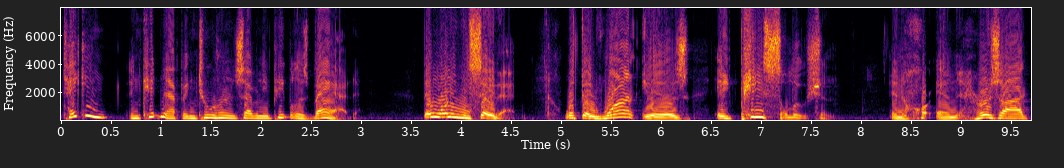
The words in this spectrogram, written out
taking and kidnapping 270 people is bad. They won't even say that. What they want is a peace solution. And, Her- and Herzog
